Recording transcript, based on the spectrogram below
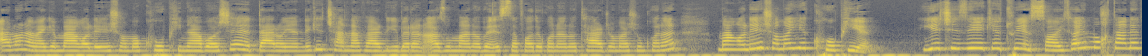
الان هم اگه مقاله شما کپی نباشه در آینده که چند نفر دیگه برن از اون منابع استفاده کنن و ترجمهشون کنن مقاله شما یه کپیه. یه چیزیه که توی سایت های مختلف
